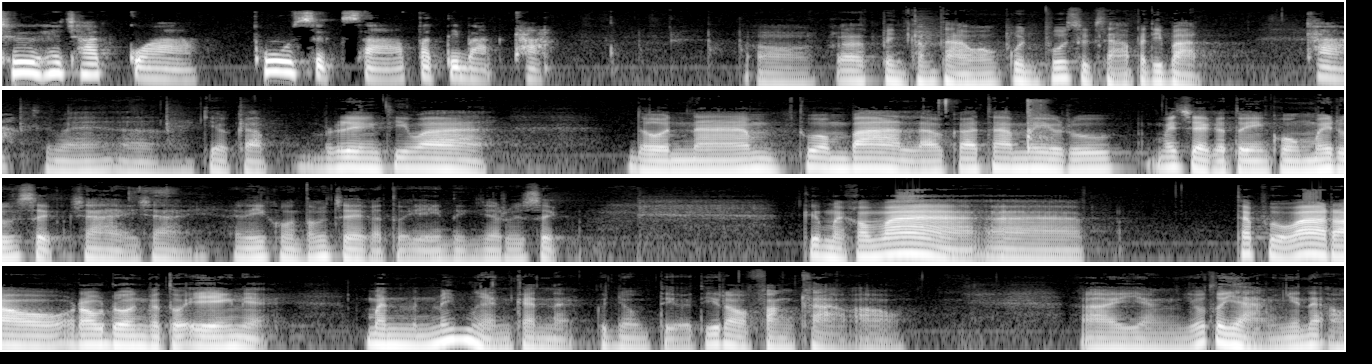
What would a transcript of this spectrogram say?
ชื่อให้ชัดกว่าผู้ศึกษาปฏิบัติค่ะอ๋อก็เป็นคำถามของคุณผู้ศึกษาปฏิบัติค่ะ ใช่ไหมเกี่ยวกับเรื่องที่ว่า โดนน้ำท่วมบ้านแล้วก็ถ้าไม่รู้ไม่เจอกับตัวเองคงไม่รู้สึกใช่ใช่อันนี้คงต้องเจอกับตัวเองถึงจะรู้สึก คือหมายความว่าถ้าเผื่อว่าเราเราโดนกับตัวเองเนี่ยมันมันไม่เหมือนกันนะคุณโยมเติ๋วที่เราฟังข่าวเอาอ่าอย่างยกตัวอย่างนี้นะเอา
